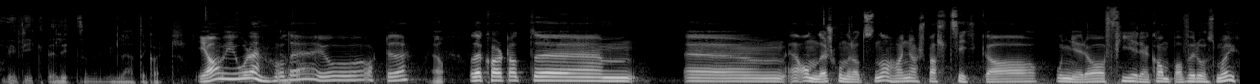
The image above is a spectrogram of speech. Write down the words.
Og vi fikk det litt som vi ville etter hvert. Ja, vi gjorde det, og det er jo artig, det. Ja. Og det er klart at eh, eh, Anders Konradsen han har spilt ca. 104 kamper for Rosenborg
